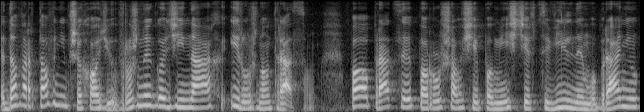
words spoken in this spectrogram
Do wartowni przychodził w różnych godzinach i różną trasą. Po pracy poruszał się po mieście w cywilnym ubraniu,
